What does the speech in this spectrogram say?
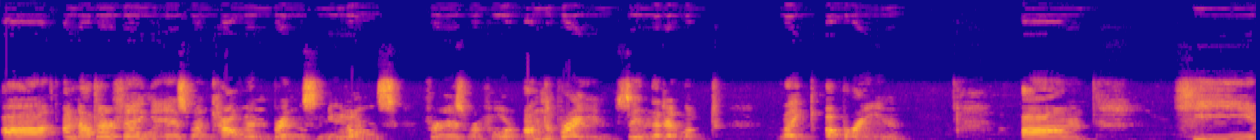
uh, another thing is when Calvin brings noodles for his report on the brain, saying that it looked like a brain. Um, he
